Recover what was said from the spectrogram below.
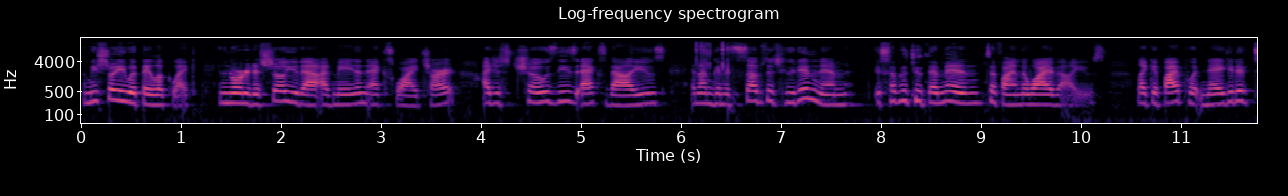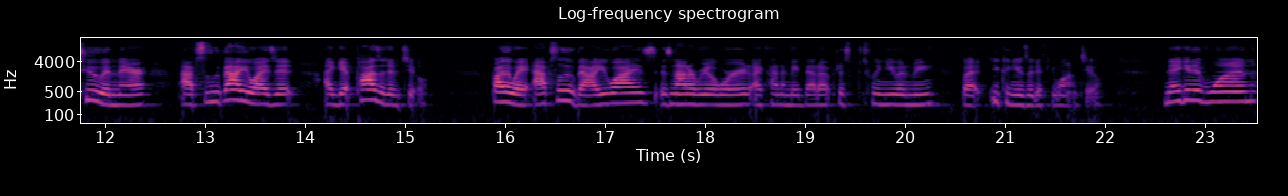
Let me show you what they look like. In order to show you that, I've made an XY chart. I just chose these X values and I'm going to substitute in them, substitute them in to find the Y values. Like if I put negative 2 in there, absolute value-wise it, I get positive 2. By the way, absolute value-wise is not a real word. I kind of made that up just between you and me, but you can use it if you want to. Negative 1,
